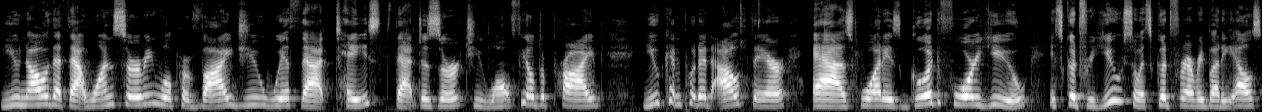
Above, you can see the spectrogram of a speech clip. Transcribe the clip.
You know that that one serving will provide you with that taste, that dessert. You won't feel deprived you can put it out there as what is good for you. It's good for you, so it's good for everybody else,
